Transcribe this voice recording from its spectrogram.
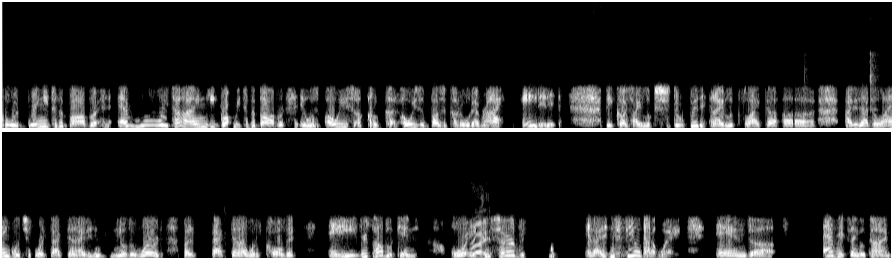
who would bring me to the barber. And every time he brought me to the barber, it was always a crew cut, always a buzz cut or whatever. I hated it because I looked stupid and I looked like a, uh, didn't have the language for it back then. I didn't know the word, but back then I would have called it a Republican or a right. conservative. And I didn't feel that way. And uh, every single time.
